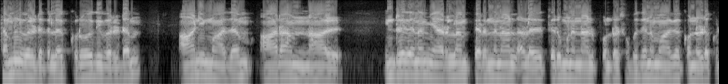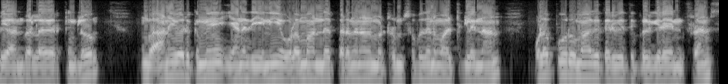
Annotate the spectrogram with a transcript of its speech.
தமிழ் வருடத்துல குரோதி வருடம் ஆனி மாதம் ஆறாம் நாள். இன்றைய தினம் யாரெல்லாம் பிறந்த நாள் அல்லது திருமண நாள் போன்ற சுபதினமாக கொண்டாடக்கூடிய அன்பர்களாக இருக்கீங்களோ உங்க அனைவருக்குமே எனது இனிய உளமார்ந்த பிறந்தநாள் மற்றும் சுபதின வாழ்த்துக்களை நான் உளப்பூர்வமாக தெரிவித்துக் கொள்கிறேன் friends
